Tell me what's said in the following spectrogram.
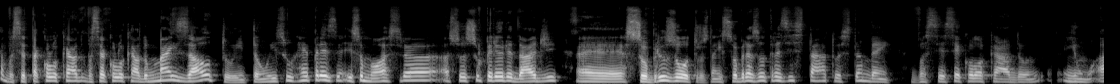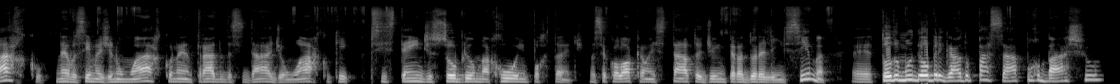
é, você tá colocado, você é colocado mais alto, então isso representa, isso mostra a sua superioridade é, sobre os outros, né? E sobre as outras estátuas também. Você ser colocado em um arco, né? Você imagina um arco na entrada da cidade, ou um arco que se estende sobre uma rua importante. Você coloca uma estátua de um imperador ali em cima, é, todo mundo é obrigado a passar por baixo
